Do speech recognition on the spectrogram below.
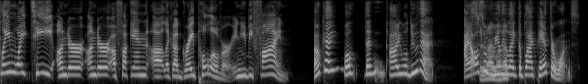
plain white tee under under a fucking uh like a gray pullover and you'd be fine. okay. Well, then I will do that. I also Sir, I really wanna- like the Black Panther ones.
